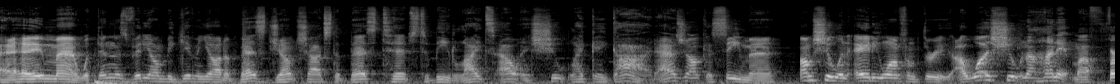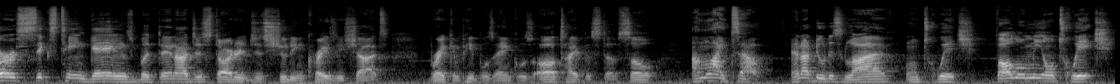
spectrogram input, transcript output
Hey man, within this video, I'm be giving y'all the best jump shots, the best tips to be lights out and shoot like a god. As y'all can see, man, I'm shooting 81 from three. I was shooting 100 my first 16 games, but then I just started just shooting crazy shots, breaking people's ankles, all type of stuff. So I'm lights out. And I do this live on Twitch. Follow me on Twitch,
